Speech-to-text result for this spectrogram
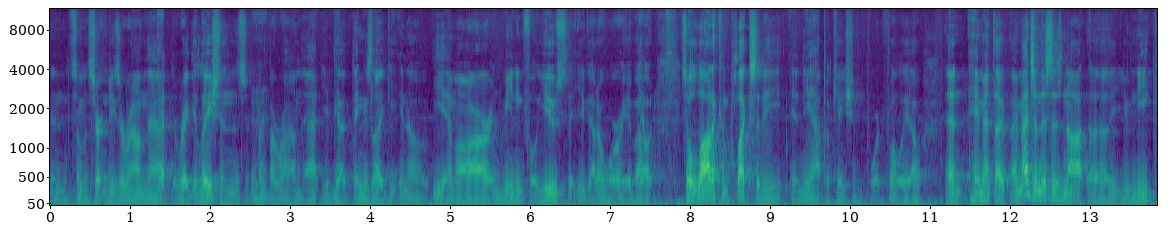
and some uncertainties around that, yep. the regulations mm -hmm. around that. You've got things like you know EMR and meaningful use that you got to worry about. Yep. So a lot of complexity in the application portfolio. And Hemanth, I, I imagine this is not a unique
